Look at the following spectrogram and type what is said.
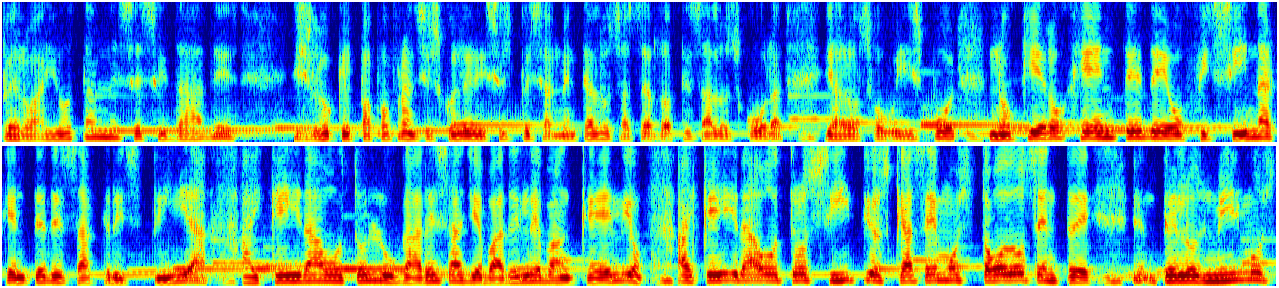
pero hay otras necesidades es lo que el Papa Francisco le dice especialmente a los sacerdotes, a los curas y a los obispos. No quiero gente de oficina, gente de sacristía. Hay que ir a otros lugares a llevar el Evangelio. Hay que ir a otros sitios. que hacemos todos entre, entre los mismos?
